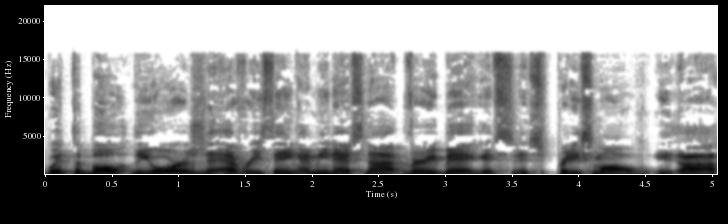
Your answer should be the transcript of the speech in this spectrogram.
with the boat, the oars, the everything, I mean, that's not very big. It's it's pretty small, uh,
